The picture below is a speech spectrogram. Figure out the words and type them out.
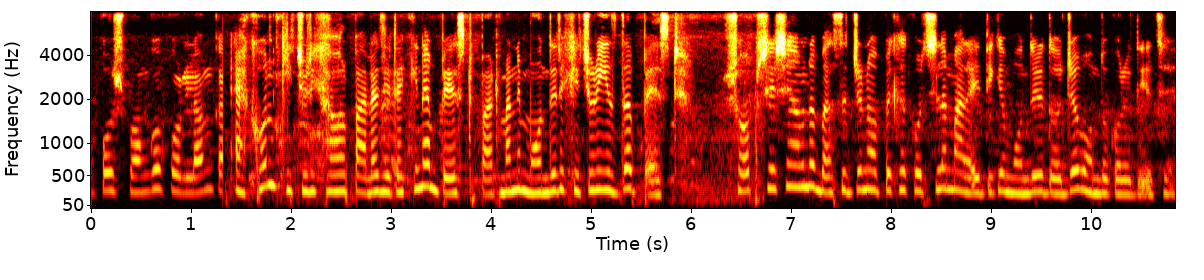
উপোস ভঙ্গ করলাম। এখন খিচুড়ি খাওয়ার পালা যেটা কিনা বেস্ট পার্ট মানে মন্দিরে খিচুড়ি ইজ দ্য বেস্ট সব শেষে আমরা বাসের জন্য অপেক্ষা করছিলাম আর এইদিকে মন্দিরের দরজা বন্ধ করে দিয়েছে।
